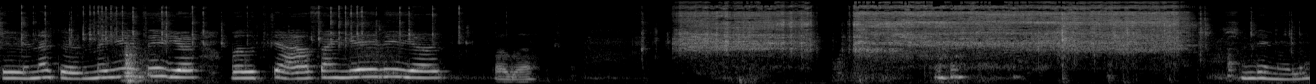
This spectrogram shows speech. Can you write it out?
Kırına kırına yüzüyor. Balıkçı Hasan geliyor. Balı. Şimdi deneyelim.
